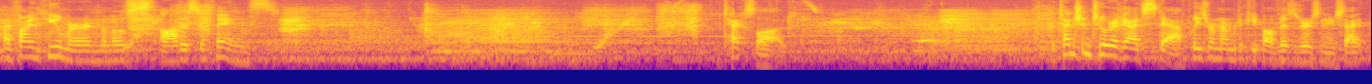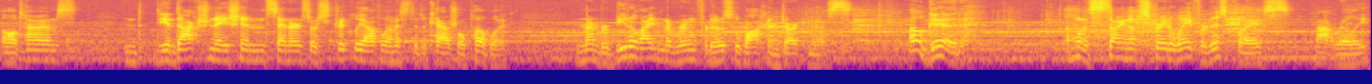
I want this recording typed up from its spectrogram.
I find humor in the most oddest of things. Text log. Attention tour guide staff. Please remember to keep all visitors in your sight at all times. The indoctrination centers are strictly off limits to the casual public. Remember, be the light in the room for those who walk in darkness. Oh, good. I'm gonna sign up straight away for this place. Not really.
